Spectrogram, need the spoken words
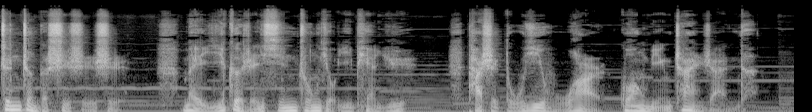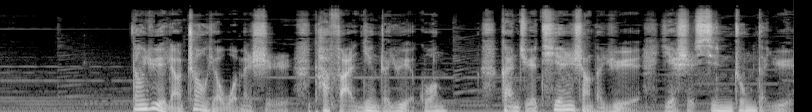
真正的事实是，每一个人心中有一片月。它是独一无二、光明湛然的。当月亮照耀我们时，它反映着月光，感觉天上的月也是心中的月。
